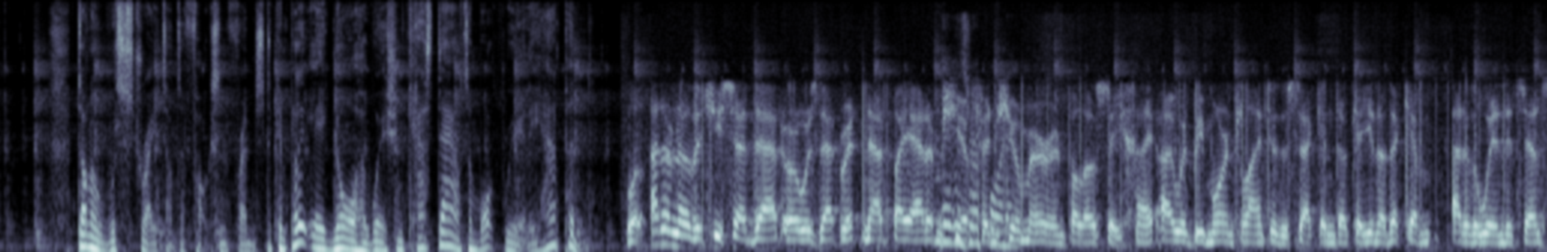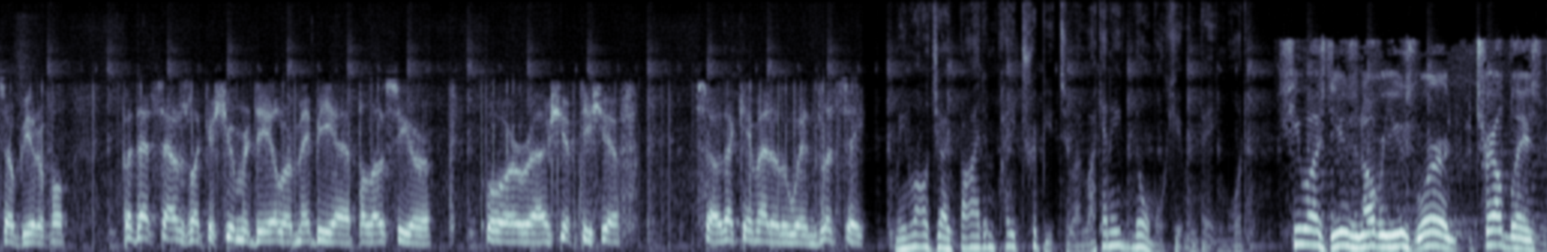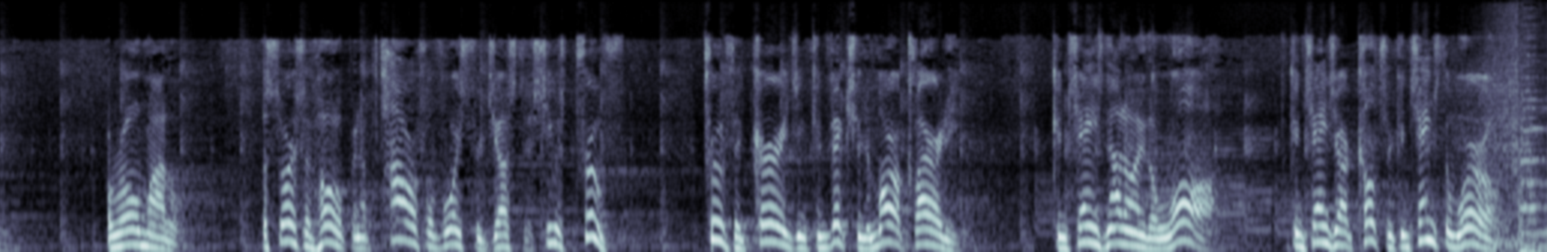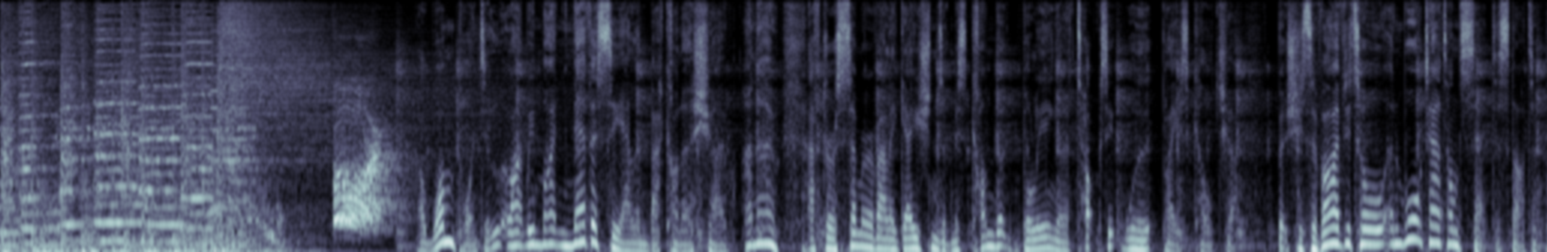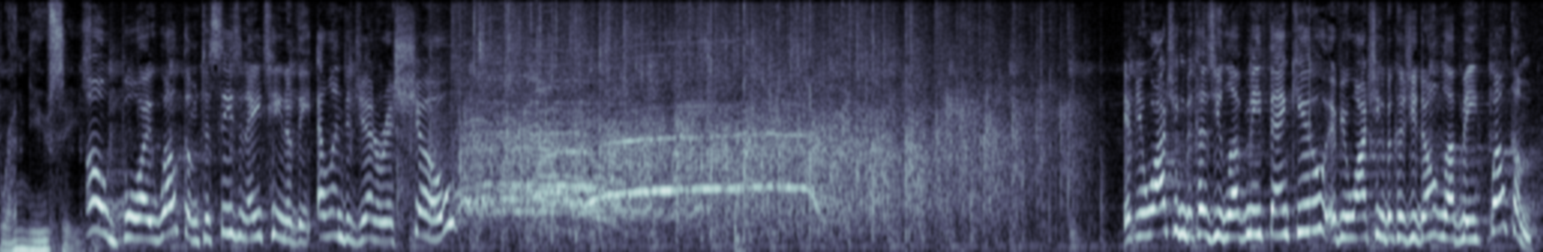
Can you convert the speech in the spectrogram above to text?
Donald was straight onto Fox and Friends to completely ignore her wish and cast doubt on what really happened. Well, I don't know that she said that, or was that written out by Adam It Schiff and. Schumer and Pelosi? I, I would be more inclined to the second. Okay, you know, that came out of the wind. It sounds so beautiful. But that sounds like a Schumer deal, or maybe a Pelosi or, or uh, Shifty Schiff. So that came out of the wind. Let's see. Meanwhile, Joe Biden paid tribute to her like any normal human being would. She was, to use an overused word, a trailblazer, a role model, a source of hope, and a powerful voice for justice. She was proof, proof that courage and conviction and moral clarity can change not only the law, can change our culture, can change the world. At one point, it looked like we might never see Ellen back on her show. I know, after a summer of allegations of misconduct, bullying, and a toxic workplace culture. But she survived it all and walked out on set to start a brand new season. Oh boy, welcome to season 18 of the Ellen DeGeneres Show. If you're watching because you love me, thank you. If you're watching because you don't love me, welcome.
